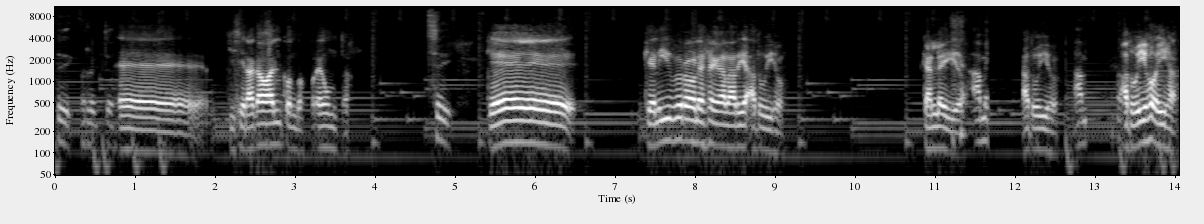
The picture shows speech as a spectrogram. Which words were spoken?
Sí, correcto. Eh, quisiera acabar con dos preguntas. Sí. ¿Qué, ¿qué libro le regalaría a tu hijo? ¿Qué has leído? A mí. A tu hijo. A, mí. A tu hijo o hija.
